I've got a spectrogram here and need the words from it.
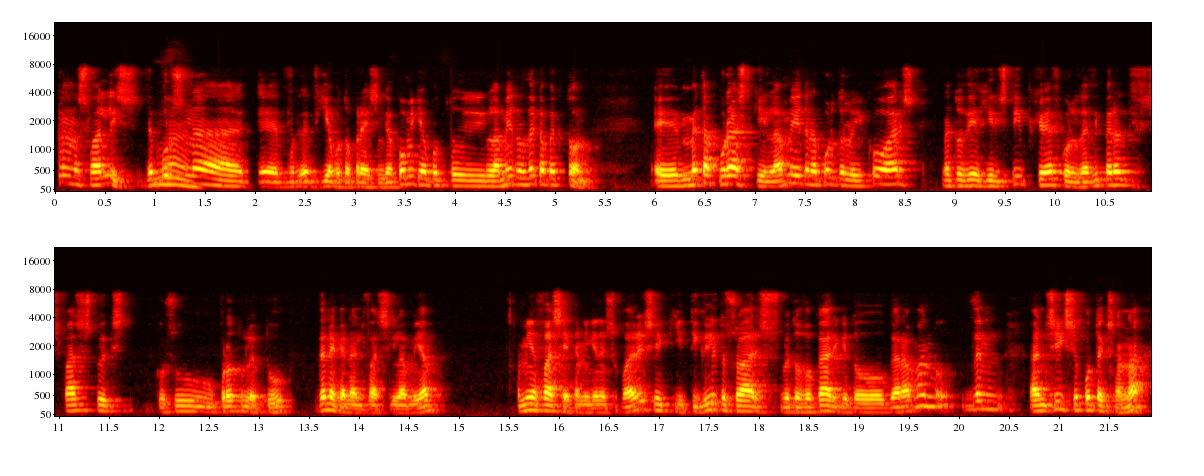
ανασφαλής. Δεν ναι. μπορούσε να ε, βγει από το pressing, ακόμη και από τη Λαμία των 10 παικτών. Ε, μετά κουράστηκε η Λαμία, ήταν απόλυτο λογικό ο Άρης να το διαχειριστεί πιο εύκολο. Δηλαδή πέρα από τις φάσεις του 61ου λεπτού, δεν έκανε άλλη φάση η Λαμία. Μία φάση έκανε για να ισοφαρίσει εκεί. Τη γλίτωσε ο Άρης με το Δοκάρι και το Γκαραμάνο. Δεν ανησύχησε ποτέ ξανά.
